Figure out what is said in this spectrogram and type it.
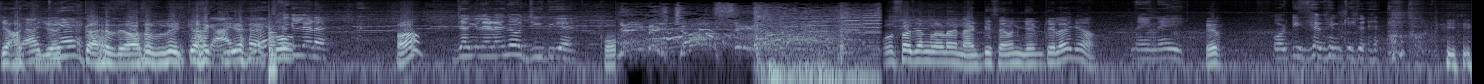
क्या क्या किया? किया? है है? कायदे आज़म ने क्या क्या किया? है जंग लड़ा। है। हाँ जंग लड़ा है ना वो जीत गया। है। कौन सा जंग लड़ा है? 97 गेम खेला है क्या? नहीं नहीं। फिर? फोर्टी सेवन के लिए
